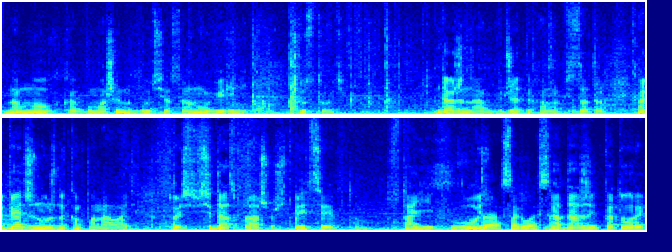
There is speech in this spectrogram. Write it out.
Намного как бы машина будет себя все равно увереннее чувствовать. Даже на бюджетных амортизаторах. Опять же, нужно компоновать. То есть всегда спрашиваешь, прицеп там стоит, возит. Да, согласен. А даже который,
